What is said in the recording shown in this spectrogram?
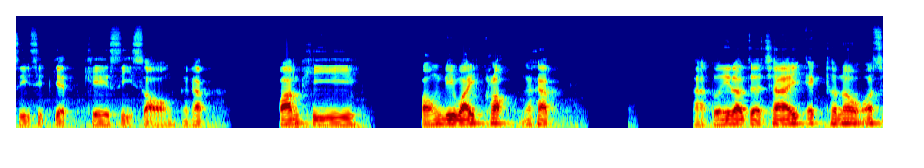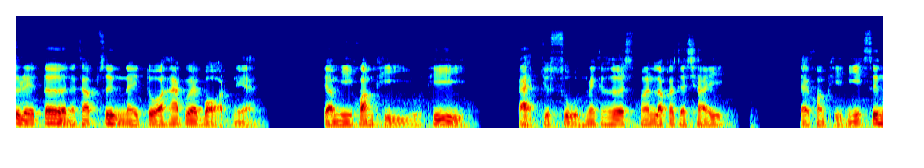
47 K 42นะครับ ความถี่ของ device clock นะครับ ตัวนี้เราจะใช้ external oscillator นะครับ ซึ่งในตัว hardware board เนี่ย จะมีความถี่อยู่ที่ 8.0 MHz เพราะเราก็จะใช้ใช้ความถี่นี้ ซึ่ง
